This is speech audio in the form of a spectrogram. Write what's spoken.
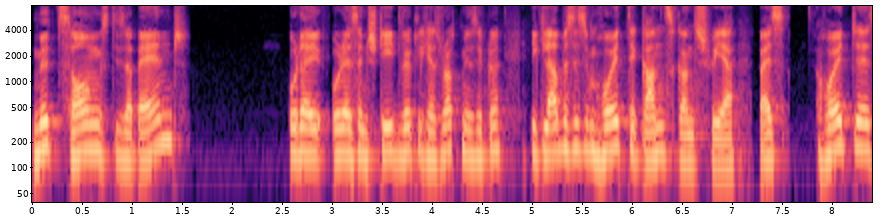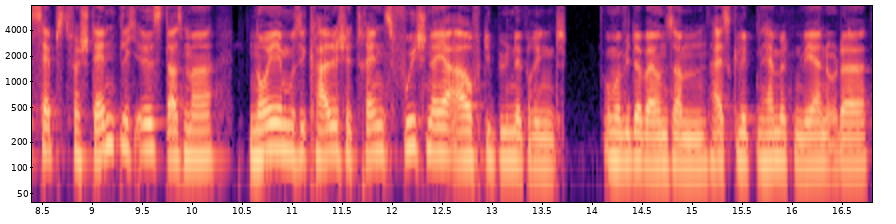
mit Songs dieser Band oder, oder es entsteht wirklich als Rockmusical. Ich glaube, es ist im Heute ganz, ganz schwer, weil es heute selbstverständlich ist, dass man neue musikalische Trends viel schneller auf die Bühne bringt. Wo wir wieder bei unserem heißgeliebten Hamilton wären oder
